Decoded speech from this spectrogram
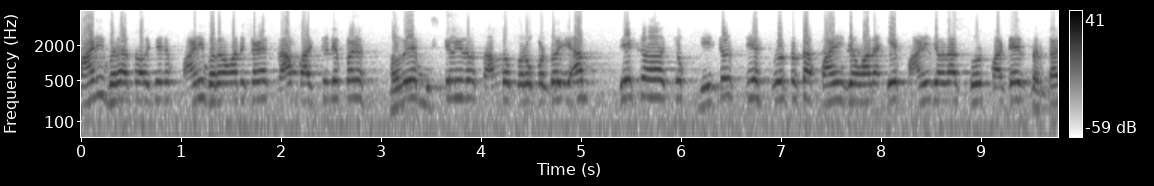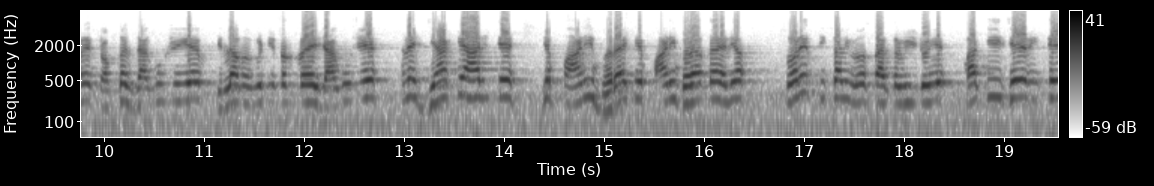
પાણી ભરાતા હોય છે અને પાણી ભરાવાને કારણે ગ્રામવાસીઓને પણ હવે મુશ્કેલીનો સામનો કરવો પડતો હોય આમ એક જો નેચર જે સ્ત્રોત હતા પાણી જવાના, એ પાણી જવાના સ્ત્રોત માટે સરકારે ચોક્કસ જાગવું જોઈએ, જિલ્લા વહીવટી તંત્રએ જાગવું જોઈએ અને જ્યાં કે આ રીતે જે પાણી ભરાય છે, પાણી ભરાતા એને ત્વરિત શિક્ષાની વ્યવસ્થા કરવી જોઈએ. બાકી જે રીતે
